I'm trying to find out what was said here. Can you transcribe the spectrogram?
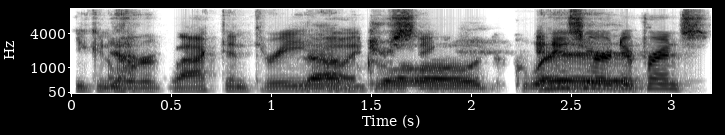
You can yeah. order galectin three. oh, interesting. And is there a difference?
